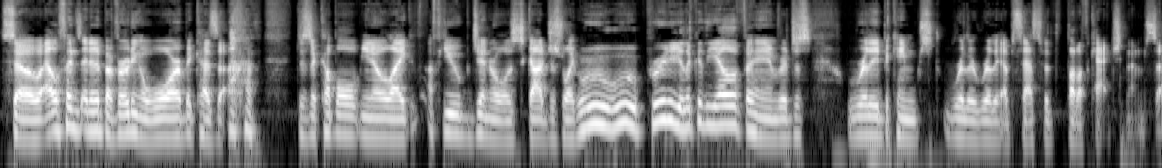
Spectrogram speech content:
So elephants ended up averting a war because just a couple, you know, like a few generals got just like, ooh, ooh, pretty, look at the elephant, but just really became just really, really obsessed with the thought of catching them. So,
